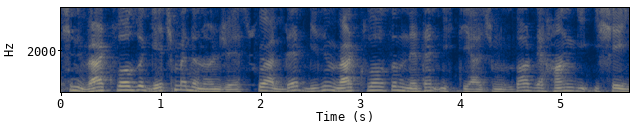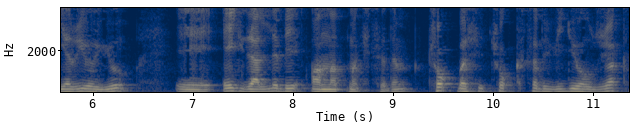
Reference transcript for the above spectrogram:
şimdi where geçmeden önce SQL'de bizim where neden ihtiyacımız var ve hangi işe yarıyoryu e, Excel'de bir anlatmak istedim. Çok basit, çok kısa bir video olacak.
